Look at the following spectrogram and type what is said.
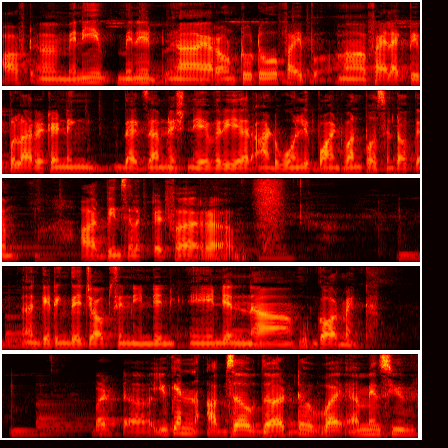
after uh, many many uh, around 2 to 5 uh, 5 lakh people are attending the examination every year and only 0.1 percent of them are being selected for uh, getting their jobs in indian indian uh, government but uh, you can observe that uh, why uh, means you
